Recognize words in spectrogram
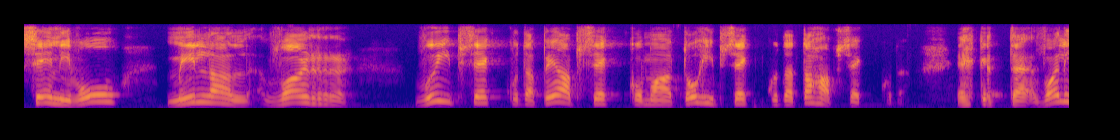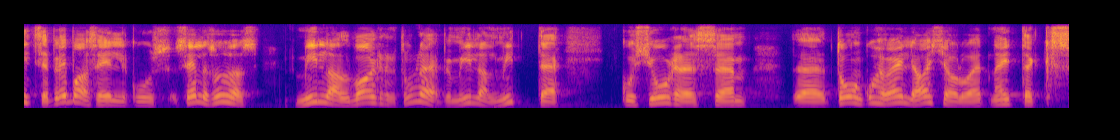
see nivoo, millal varr võib sekkuda, peab sekkuma, tohib sekkuda, tahab sekkuda. ehk et valitseb ebaselgus selles osas, millal varr tuleb ja millal mitte. kusjuures äh, toon kohe välja asjaolu, et näiteks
